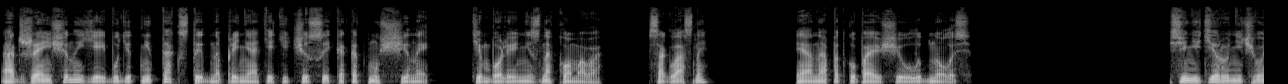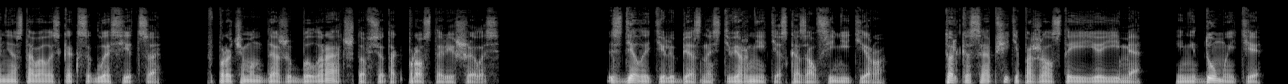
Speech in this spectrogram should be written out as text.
От женщины ей будет не так стыдно принять эти часы, как от мужчины, тем более незнакомого. Согласны? И она подкупающе улыбнулась. Синитиру ничего не оставалось, как согласиться. Впрочем, он даже был рад, что все так просто решилось. «Сделайте любезность, верните», — сказал Синитиро. «Только сообщите, пожалуйста, ее имя. И не думайте»,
